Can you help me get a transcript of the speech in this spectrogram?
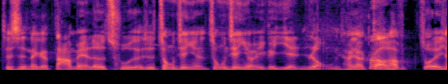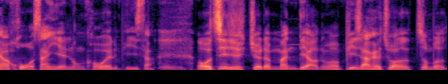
就是那个达美乐出的，就是中间有中间有一个岩龙，好像搞他做了一下火山岩龙口味的披萨。嗯，我自己就觉得蛮屌的嘛，披萨可以做的这么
